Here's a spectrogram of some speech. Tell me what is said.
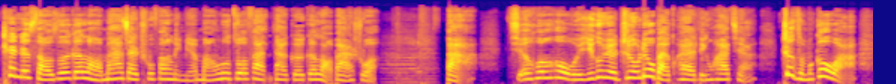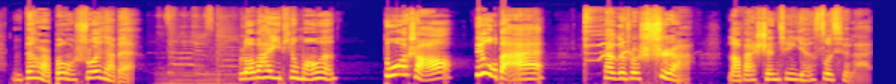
趁着嫂子跟老妈在厨房里面忙碌做饭，大哥跟老爸说。爸，结婚后我一个月只有六百块零花钱，这怎么够啊？你待会儿帮我说一下呗。老爸一听，忙问：多少？六百？大哥说是啊。老爸神情严肃起来：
